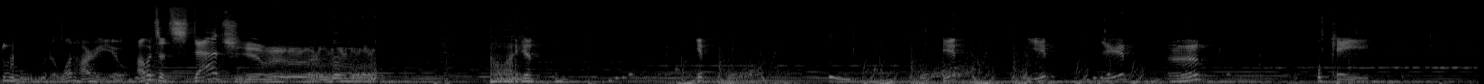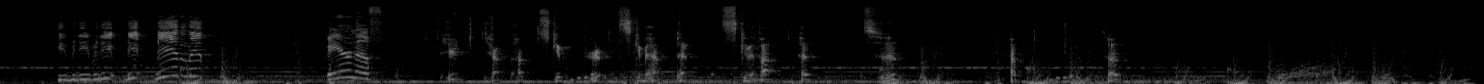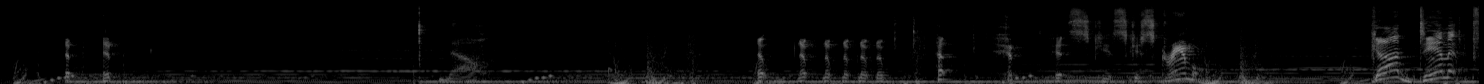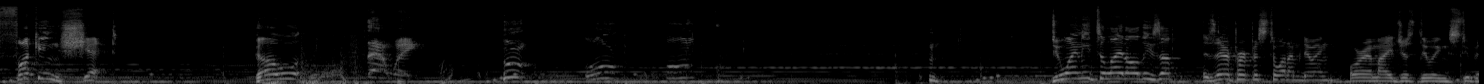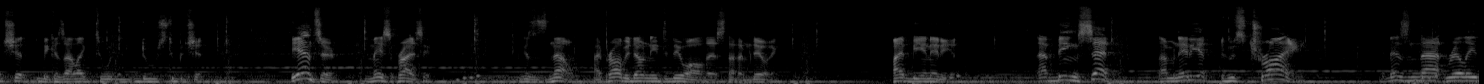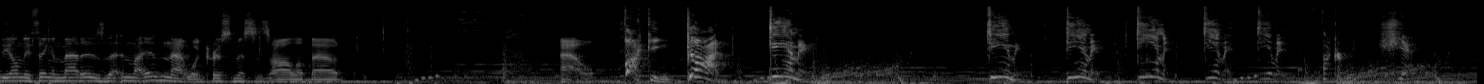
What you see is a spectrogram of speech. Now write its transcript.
Ooh, what are you? Oh, it's a statue. I like it. Yep. Fair enough. Skip, skip, skip, skip, Hip, hip. No. Nope, nope, nope, nope, nope, nope. Hip, hip, sk sk scramble. God damn it, fucking shit. Go that way. Do I need to light all these up? Is there a purpose to what I'm doing? Or am I just doing stupid shit because I like to do stupid shit? The answer may surprise you. Because it's no. I probably don't need to do all this that I'm doing. Might be an idiot. That being said, I'm an idiot who's trying. Isn't that really the only thing that matters? Isn't that what Christmas is all about? Ow. Fucking God! Damn it! Damn it! Damn it! Damn it! Damn it! Damn it! Fucker! Shit!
